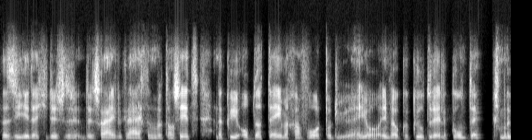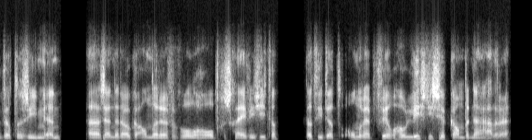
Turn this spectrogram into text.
Dan zie je dat je dus de, de schrijver krijgt en hoe het dan zit. En dan kun je op dat thema gaan voortborduren. En joh, in welke culturele context moet ik dat dan zien? En uh, zijn er ook andere vervolgen opgeschreven? Je ziet dan dat hij dat onderwerp veel holistischer kan benaderen.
